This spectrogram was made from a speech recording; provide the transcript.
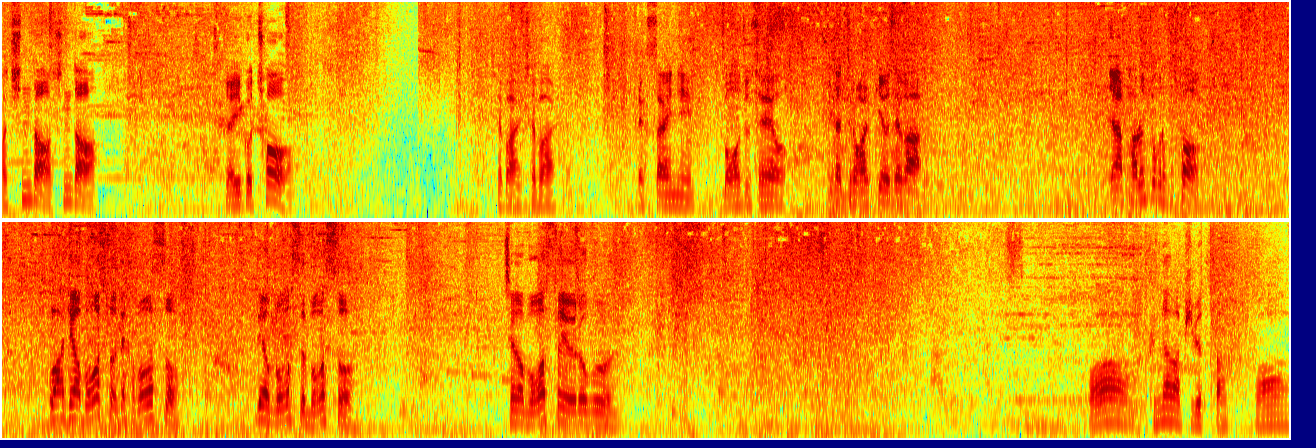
아 친다 친다. 야 이거 쳐. 제발 제발. 렉사이님 먹어주세요. 일단 들어갈게요 제가. 야 바론 쪽으로 붙어. 와 내가 먹었어 내가 먹었어. 내가 먹었어 먹었어. 제가 먹었어요 여러분. 와 그나마 비볐다. 와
